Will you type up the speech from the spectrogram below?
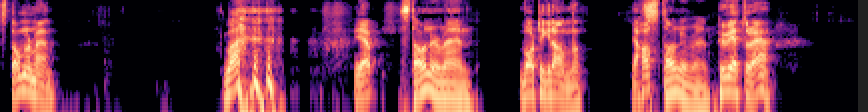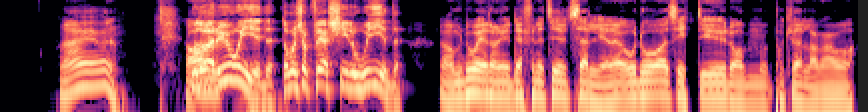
Stonerman. Va? Japp. Stonerman? Vart är grannen? Jaha. Stonerman? Hur vet du det? Nej jag vet inte. Ja, men då är det ju weed. De har köpt flera kilo weed. Ja men då är de ju definitivt säljare och då sitter ju de på kvällarna och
